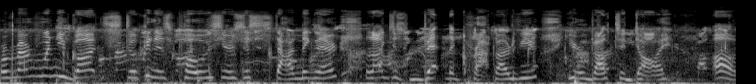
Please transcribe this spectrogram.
Remember when you got stuck in his pose? You're just standing there, and I just bet the crap out of you. You're about to die. Oh,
